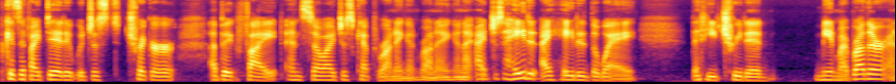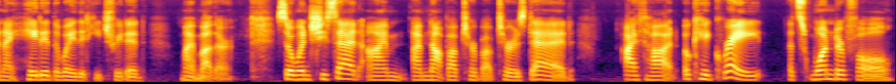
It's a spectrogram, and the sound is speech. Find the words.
Because if I did, it would just trigger a big fight. And so I just kept running and running. And I, I just hated I hated the way that he treated me and my brother, and I hated the way that he treated my mother. So when she said, I'm I'm not Bob Tur, Bob Tur is dead, I thought, okay, great, that's wonderful.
